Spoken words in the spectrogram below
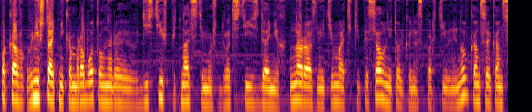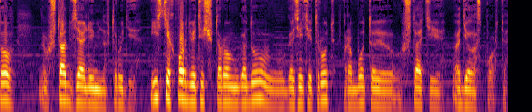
пока внештатником работал, наверное, в 10, в 15, может, 20 изданиях. На разные тематики писал, не только на спортивные, но в конце концов в штат взяли именно в труде. И с тех пор в 2002 году в газете «Труд» работаю в штате отдела спорта.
